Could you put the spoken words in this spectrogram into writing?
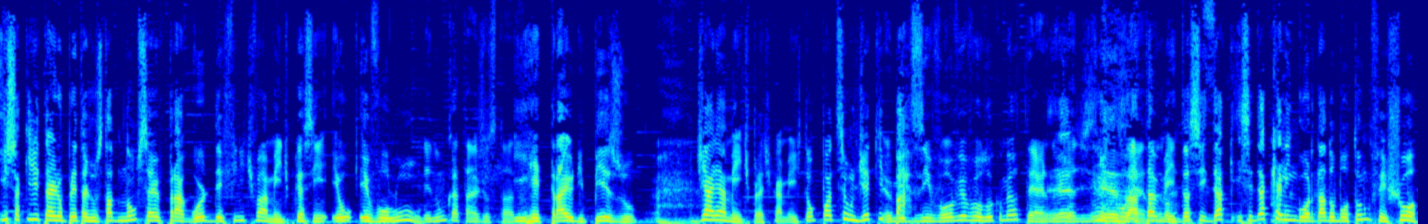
Isso aqui de terno preto ajustado não serve pra gordo definitivamente. Porque assim, eu evoluo Ele nunca tá ajustado. e retraio de peso diariamente, praticamente. Então pode ser um dia que Eu pá, me desenvolvo e evoluo com o meu terno. já dizia o É, poeta, Exatamente. né? Então, assim, dá, você dá aquela engordada, o botão não fechou,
